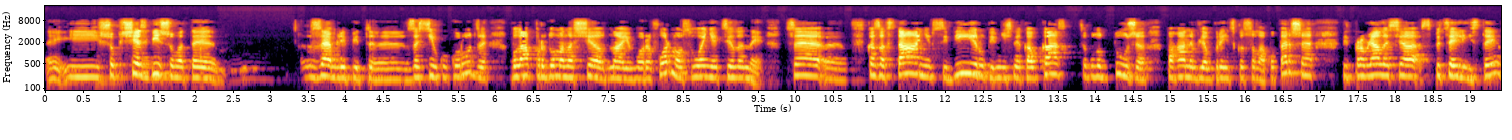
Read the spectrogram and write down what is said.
Е, І щоб ще збільшувати землі під е, засів кукурудзи, була придумана ще одна його реформа освоєння цілини. Це е, в Казахстані, в Сибіру, Північний Кавказ. Це було дуже поганим для українського села. По-перше, відправлялися спеціалісти.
